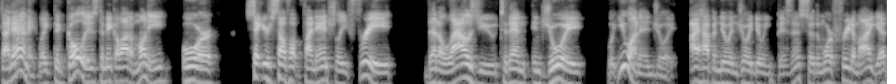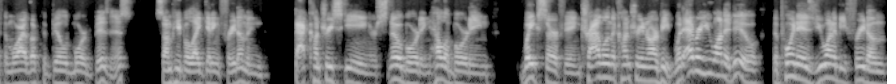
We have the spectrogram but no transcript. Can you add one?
dynamic. Like the goal is to make a lot of money or set yourself up financially free that allows you to then enjoy what you want to enjoy. I happen to enjoy doing business, so the more freedom I get, the more I look to build more business. Some people like getting freedom and backcountry skiing or snowboarding, heliboarding, wake surfing, travel in the country in an RV, whatever you want to do. The point is, you want to be freedom.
